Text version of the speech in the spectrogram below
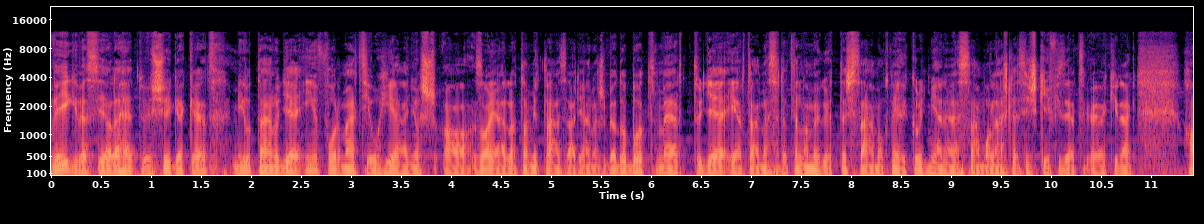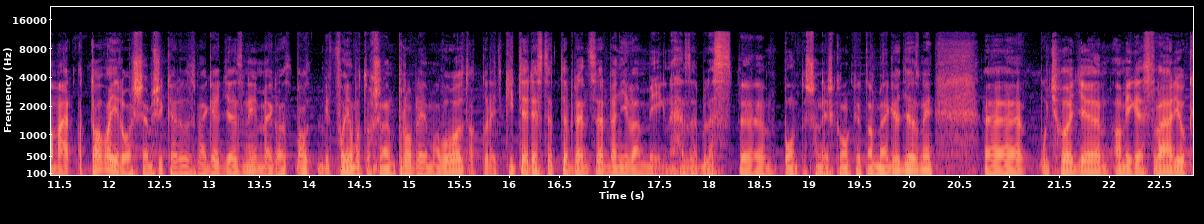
végigveszi a lehetőségeket, miután ugye információ hiányos az ajánlat, amit Lázár János bedobott, mert ugye értelmezhetetlen a mögöttes számok nélkül, hogy milyen elszámolás lesz és kifizet kinek. Ha már a tavalyiról sem sikerült megegyezni, meg a, a, folyamatosan probléma volt, akkor egy kiterjesztettebb rendszerben nyilván még nehezebb lesz pontosan és konkrétan megegyezni. Úgyhogy amíg ezt várjuk,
